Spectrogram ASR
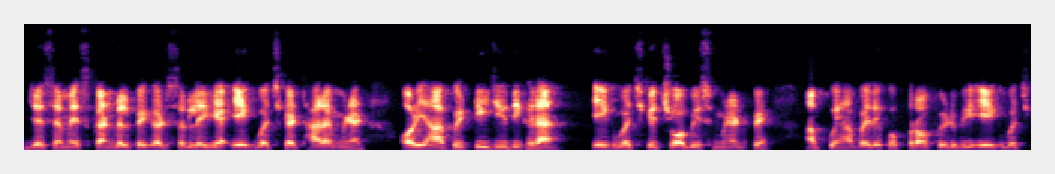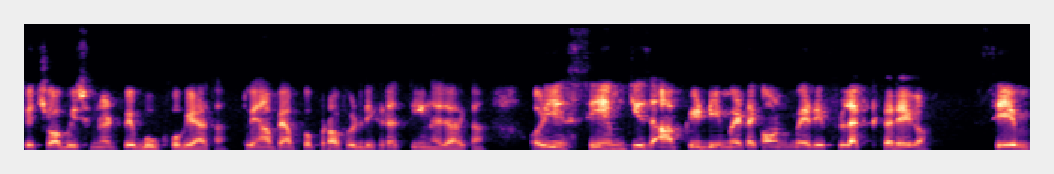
जैसे मैं इस कैंडल पे कर्सर ले गया, एक बज के अट्ठारह मिनट, और यहाँ पे टीजी दिख रहा है, एक बज के चौबीस मिनट पे। आपको यहाँ पे देखो प्रॉफिट भी एक बज के चौबीस मिनट पे बुक हो गया था। तो यहाँ पे आपको प्रॉफिट दिख रहा है तीन हज़ार का। और ये सेम चीज़ आपके डीमेट अकाउंट में रिफ्लेक्ट करेगा। सेम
